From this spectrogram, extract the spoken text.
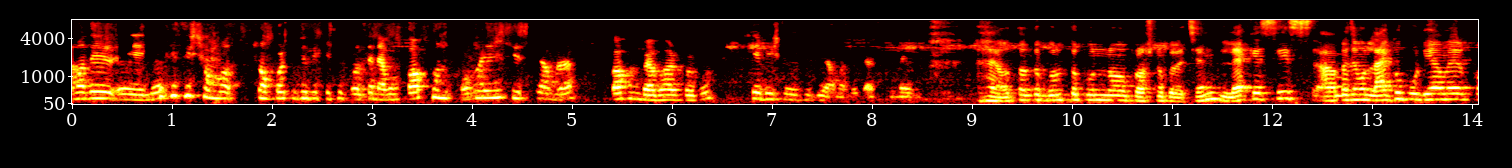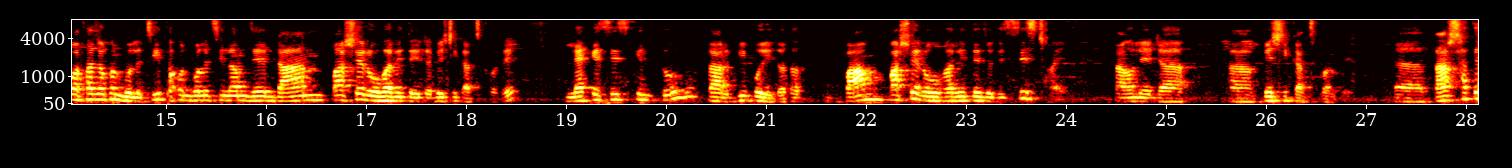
আমাদের লেকেসিস সম্পর্কে যদি কিছু বলতেন এবং কখন ওভারিয়ান সিস্টে আমরা কখন ব্যবহার করব, সে বিষয়ে যদি আমাদের কাছে। হ্যাঁ অত্যন্ত গুরুত্বপূর্ণ প্রশ্ন করেছেন। ল্যাকেসিস আমরা যেমন লাইকোপোডিয়ামের কথা যখন বলেছি, তখন বলেছিলাম যে ডান পাশের ওভারিতে এটা বেশি কাজ করে। ল্যাকেসিস কিন্তু তার বিপরীত, অর্থাৎ বাম পাশের ওভারিতে যদি সিস্ট হয়, তাহলে এটা বেশি কাজ করবে। তার সাথে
